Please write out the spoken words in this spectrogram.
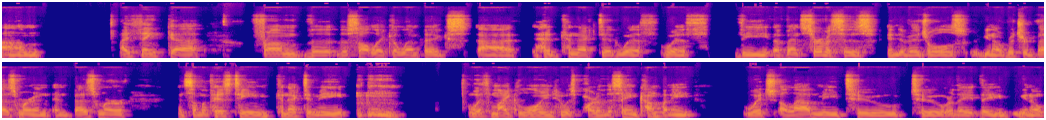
Um, I think uh, from the the Salt Lake Olympics uh, had connected with with the event services individuals. You know, Richard Besmer and, and Besmer and some of his team connected me with Mike Loyne, who was part of the same company, which allowed me to to or they they you know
